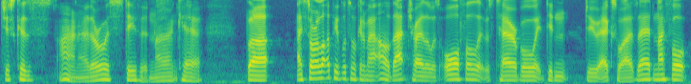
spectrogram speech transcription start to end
just because I don't know they're always stupid and I don't care. But I saw a lot of people talking about, oh, that trailer was awful, it was terrible, it didn't do X, Y, Z, and I thought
